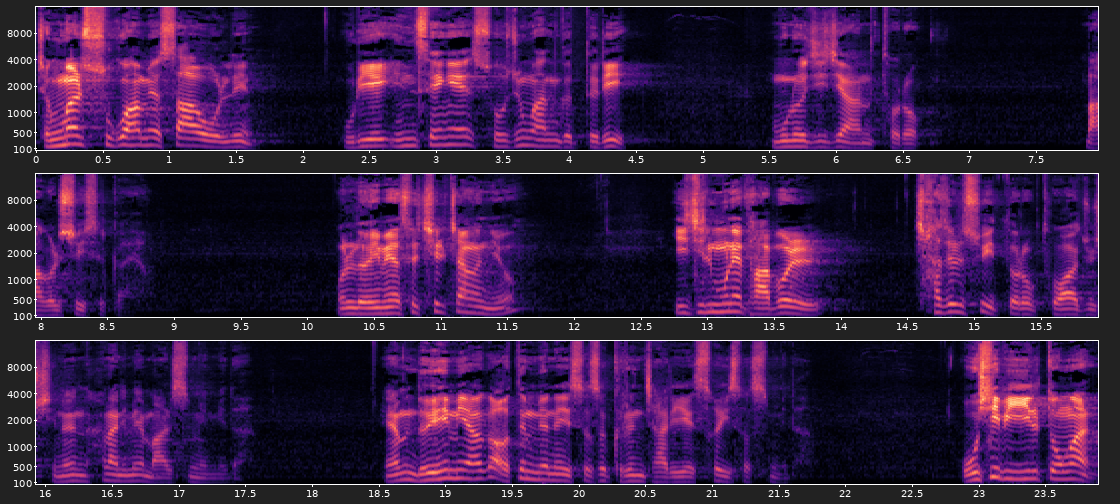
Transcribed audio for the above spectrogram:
정말 수고하며 쌓아 올린 우리의 인생의 소중한 것들이 무너지지 않도록 막을 수 있을까요? 오늘 너희메서 7장은요, 이 질문의 답을 찾을 수 있도록 도와주시는 하나님의 말씀입니다. 왜냐하면 느헤미야가 어떤 면에 있어서 그런 자리에 서 있었습니다. 52일 동안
